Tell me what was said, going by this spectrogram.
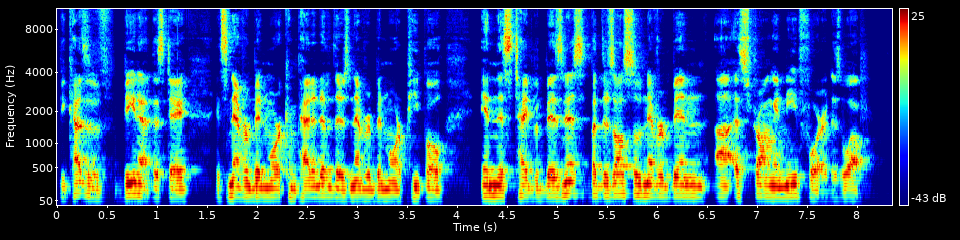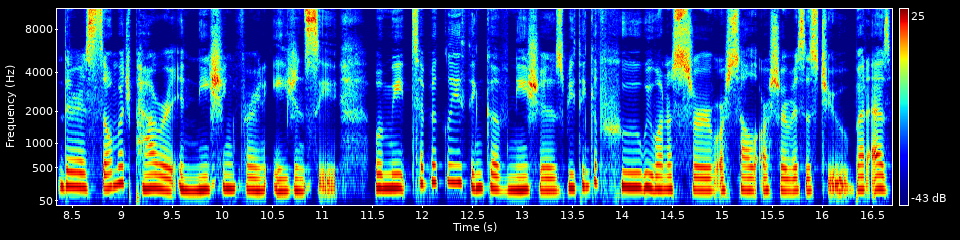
because of being at this day it's never been more competitive. There's never been more people in this type of business but there's also never been uh, as strong a need for it as well there is so much power in niching for an agency. When we typically think of niches, we think of who we want to serve or sell our services to. But as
